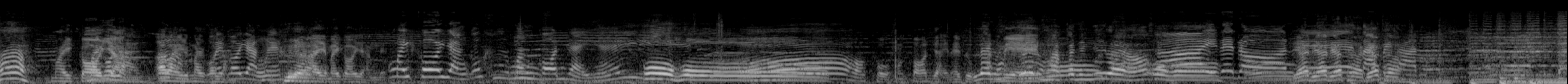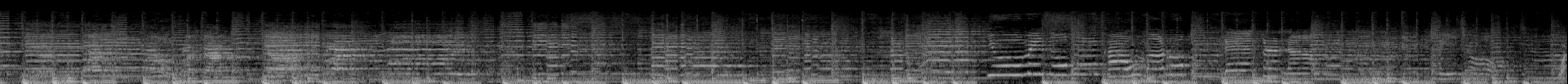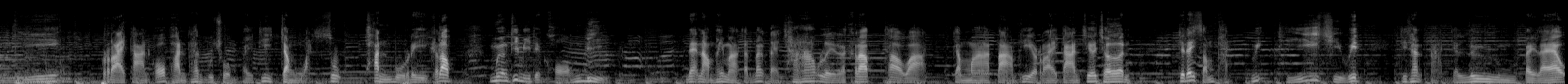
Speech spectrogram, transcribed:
ฮะไมกอไม่ก็หใหยัญ่งอะไรเไม่ก็ไม่ใหกอญ่หย่างไงคืออะไรไมกอหยังเนี่ยไม่กอหย่างก็คือมังกรใหญ่ไงโอ้โหอ๋อโถมังกรใหญ่ในสุพรเล่นรณนี่เอเล่งนหักกันอย่างนี้เลยเหรอใชโอ้โห่ได้ดอนเดี๋ยวเดี๋ยวเดี๋ยวเถอะเดี๋ยวเถอะตามไม่ทัน รายการขอพันท่านผู้ชมไปที่จังหวัดสุพรรณบุรีครับ เมืองที่มีแต่ของดี แนะนำให้มากันตั้งแต่เช้าเลยนะครับ ถ้าว่าจะมาตามที่รายการเชื้อเชิญ จะได้สัมผัสวิถีชีวิตที่ท่านอาจจะลืมไปแล้ว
